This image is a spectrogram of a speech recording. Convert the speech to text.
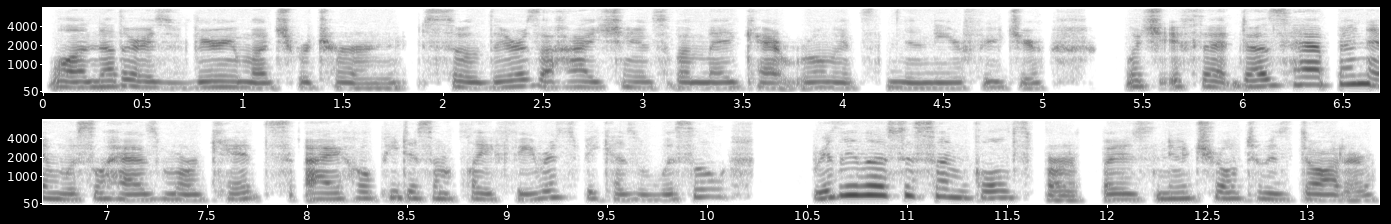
while another is very much returned. So there's a high chance of a Medcat romance in the near future. Which, if that does happen and Whistle has more kits, I hope he doesn't play favorites because Whistle really loves his son Goldspark, but is neutral to his daughter.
